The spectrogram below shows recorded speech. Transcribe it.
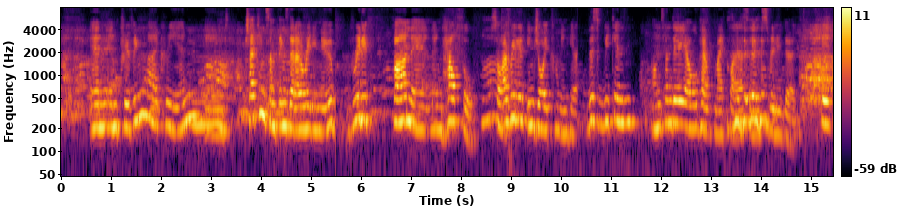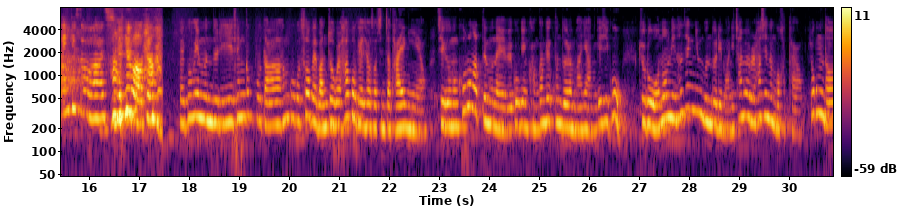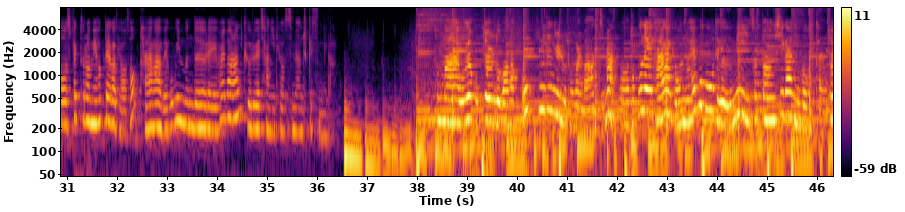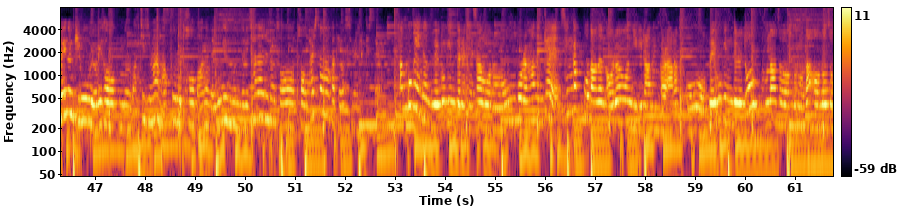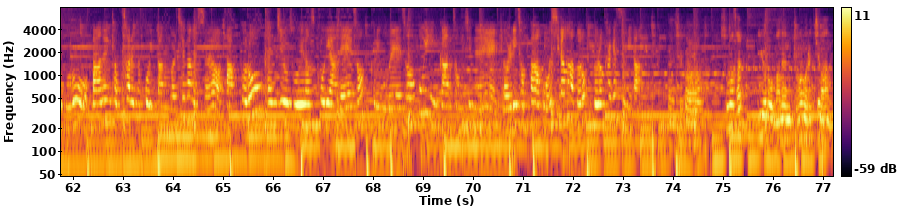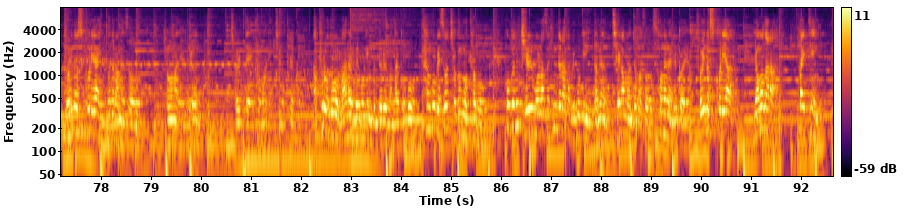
and improving my Korean and checking some things that I already knew. Really fun and, and helpful. So I really enjoy coming here. This weekend on Sunday, I will have my class, and it's really good. Okay, thank you so much. You're welcome. 외국인분들이 생각보다 한국어 수업에 만족을 하고 계셔서 진짜 다행이에요. 지금은 코로나 때문에 외국인 관광객분들은 많이 안 계시고 주로 원어민 선생님분들이 많이 참여를 하시는 것 같아요. 조금 더 스펙트럼이 확대가 되어서 다양한 외국인분들의 활발한 교류의 장이 되었으면 좋겠습니다. 정말 우여곡절도 많았고 힘든 일도 정말 많았지만 어, 덕분에 다양한 경험도 해보고 되게 의미 있었던 시간인 것 같아요. 저희는 비록 여기서 근무를 마치지만 앞으로 더 많은 외국인분들이 찾아주셔서 더 활성화가 되었으면 좋겠어요. 한국에 있는 외국인들을 대상으로 홍보를 하는 게 생각보다는 어려운 일이라는 걸 알았고 외국인들도 문화적으로나 언어적으로 많은 격차를 겪고 있다는 걸 체감했어요. 앞으로 NGO 조이너스 코리아 내에서 그리고 외에서 홍익인간 정신을 널리 전파하고 실현하도록 노력하겠습니다. 네, 제가 20살 이후로 많은 경험을 했지만 조이너스 코리아 인턴을 하면서 경험한 일들은 절대 영원히 잊지 못할 거예요. 앞으로도 많은 외국인 분들을 만날 거고 한국에서 적응 못하고 혹은 길을 몰라서 힘들어하는 외국인이 있다면 제가 먼저 가서 손을 내밀 거예요. 조이너스 코리아 영원하라 파이팅!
